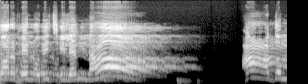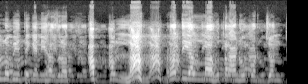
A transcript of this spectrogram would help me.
গর্ভে নবী ছিলেন না। আদম নবী থেকে নিয়ে হযরত আব্দুল্লাহ রাদিয়াল্লাহু তাআলা আনহু পর্যন্ত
